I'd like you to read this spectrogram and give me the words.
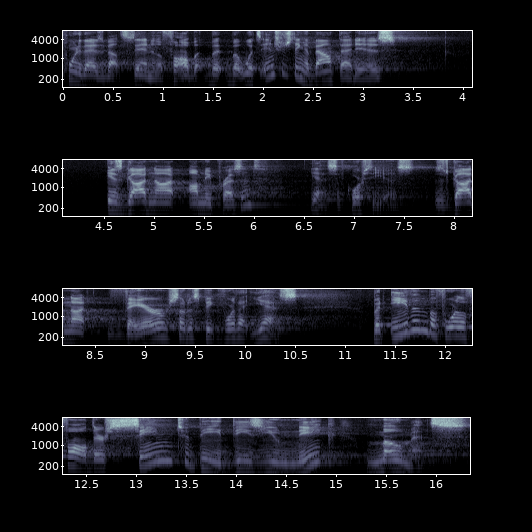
point of that is about sin and the fall. But, but, but what's interesting about that is, is God not omnipresent? Yes, of course He is. Is God not there, so to speak, before that? Yes. But even before the fall, there seemed to be these unique moments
